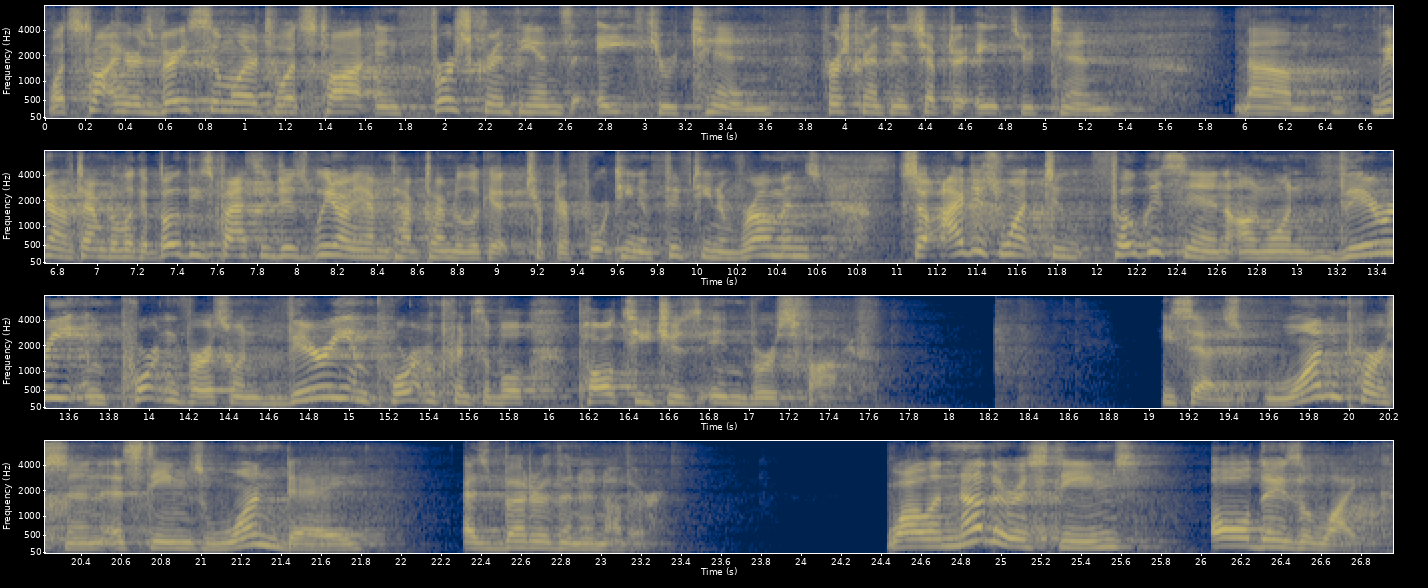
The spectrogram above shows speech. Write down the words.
what's taught here is very similar to what's taught in 1 Corinthians 8 through 10. 1 Corinthians chapter 8 through 10. Um, we don't have time to look at both these passages. We don't even have time to look at chapter 14 and 15 of Romans. So I just want to focus in on one very important verse, one very important principle Paul teaches in verse 5. He says, One person esteems one day as better than another, while another esteems all days alike,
